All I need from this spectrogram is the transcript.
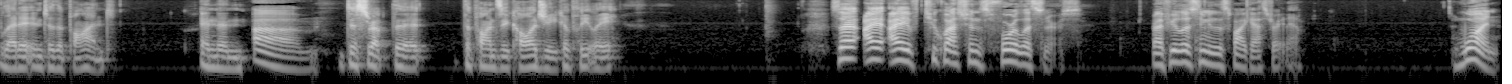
let it into the pond and then um. disrupt the the pond's ecology completely. So I I have two questions for listeners. if you're listening to this podcast right now. One,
